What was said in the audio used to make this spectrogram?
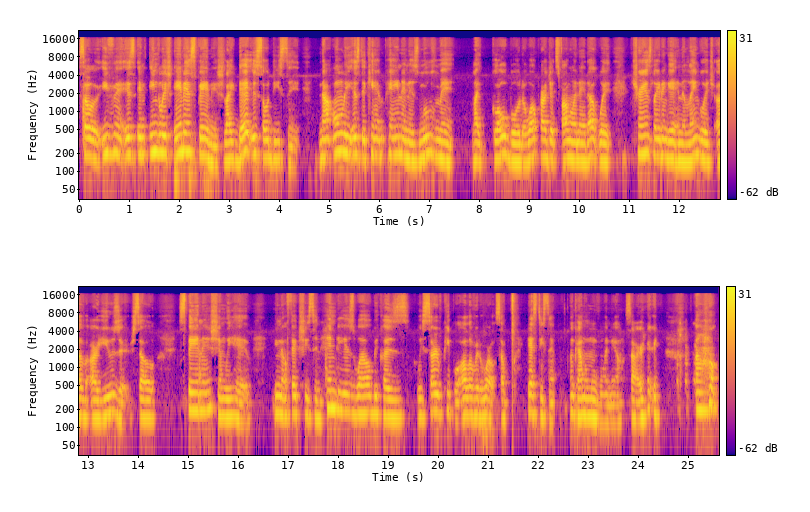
so even it's in English and in Spanish. Like that is so decent. Not only is the campaign and his movement like global. The Well Project's following it up with translating it in the language of our users. So Spanish, and we have, you know, fact sheets in Hindi as well because we serve people all over the world. So that's decent. Okay, I'm gonna move on now. Sorry. um,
